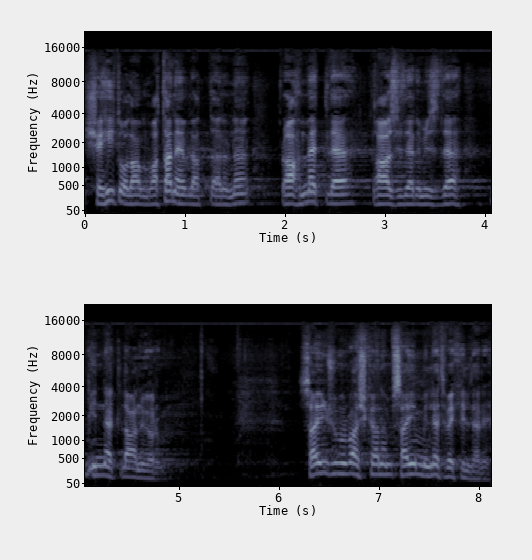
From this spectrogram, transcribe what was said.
şehit olan vatan evlatlarını rahmetle, gazilerimizle minnetle anıyorum. Sayın Cumhurbaşkanım, sayın milletvekilleri,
